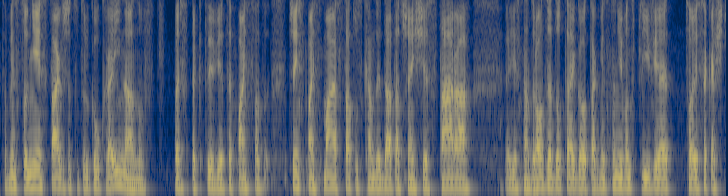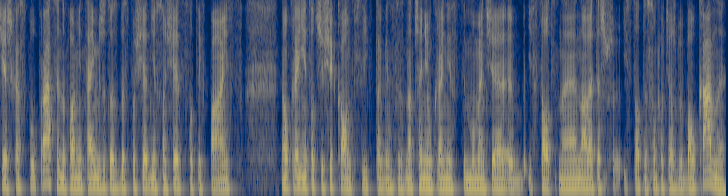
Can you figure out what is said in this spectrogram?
To więc to nie jest tak, że to tylko Ukraina. No, w perspektywie te państwa, część z państw ma status kandydata, część się stara jest na drodze do tego, tak więc no niewątpliwie to jest jakaś ścieżka współpracy. No pamiętajmy, że to jest bezpośrednie sąsiedztwo tych państw. Na Ukrainie toczy się konflikt, tak więc znaczenie Ukrainy jest w tym momencie istotne, no ale też istotne są chociażby Bałkany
